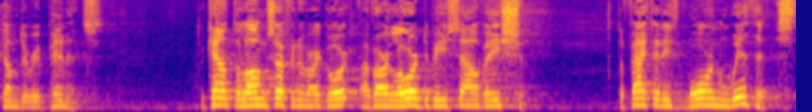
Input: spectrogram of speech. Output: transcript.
come to repentance. To count the long suffering of our, of our Lord to be salvation, The fact that He's borne with us.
